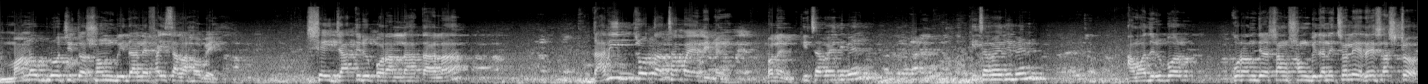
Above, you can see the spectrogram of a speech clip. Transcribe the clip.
মানব রচিত সংবিধানে ফাইসালা হবে, সেই জাতির উপর আল্লাহ তাআলা দারিদ্রতা চাপাইয়া দিবেন। বলেন, কি চাপাইয়া দিবেন? কি চাপাইয়া দিবেন? আমাদের উপর কোরআন দেওয়া সং- সংবিধানে চলে রে রাষ্ট্র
